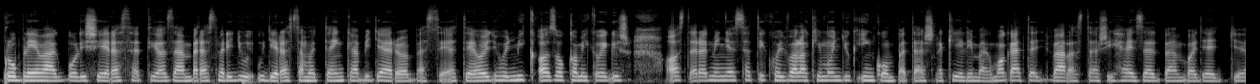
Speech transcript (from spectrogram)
problémákból is érezheti az ember ezt, mert így úgy, éreztem, hogy te inkább így erről beszéltél, hogy, hogy mik azok, amik végülis azt eredményezhetik, hogy valaki mondjuk inkompetensnek éli meg magát egy választási helyzetben, vagy egy,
